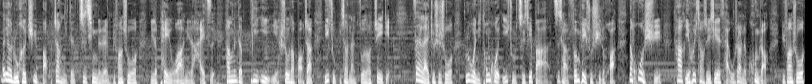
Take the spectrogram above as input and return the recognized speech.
那要如何去保障你的至亲的人？比方说你的配偶啊，你的孩子，他们的利益也受到保障。遗嘱比较难做到这一点。再来就是说，如果你通过遗嘱直接把资产分配出去的话，那或许它也会造成一些财务上的困扰。比方说，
